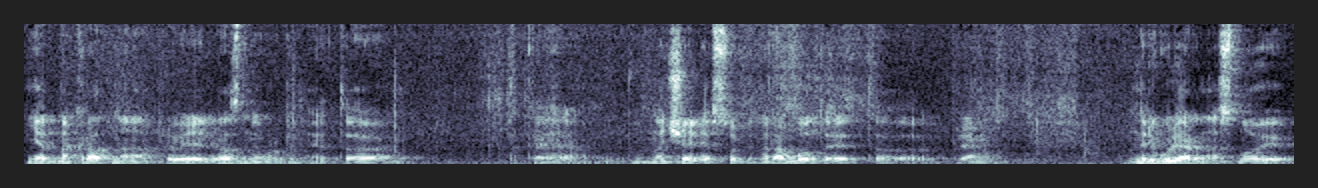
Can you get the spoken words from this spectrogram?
неоднократно проверяли разные органы. Это такая в начале особенно работа, это прям на регулярной основе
